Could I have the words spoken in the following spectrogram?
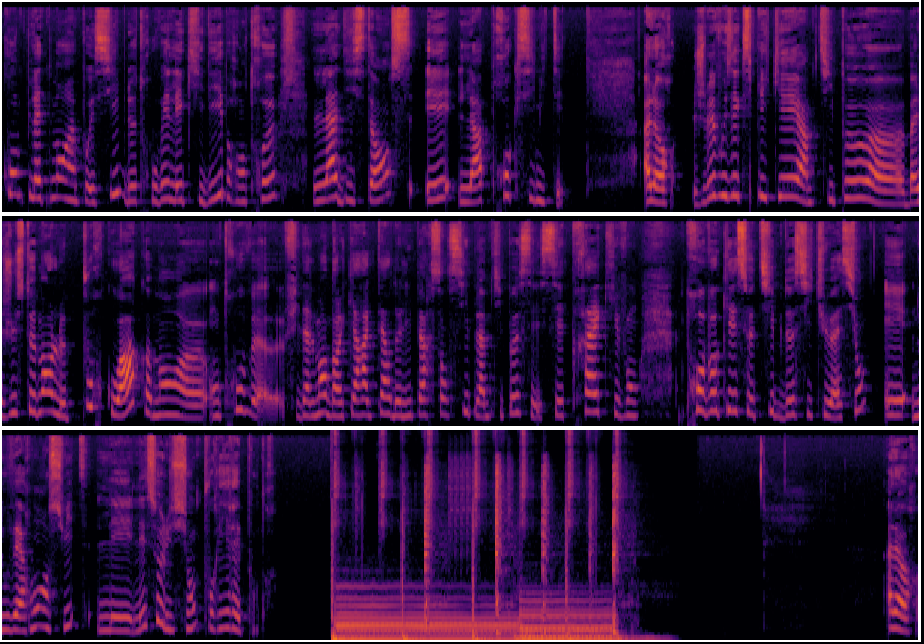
complètement impossible de trouver l'équilibre entre la distance et la proximité. Alors, je vais vous expliquer un petit peu euh, bah, justement le pourquoi, comment on trouve finalement dans le caractère de l'hypersensible un petit peu ces, traits qui vont provoquer ce type de situation et nous verrons ensuite les solutions pour y répondre. Alors,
